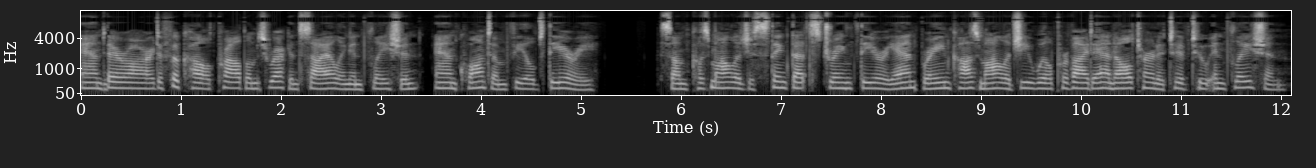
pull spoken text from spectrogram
and there are difficult problems reconciling inflation and quantum field theory. Some cosmologists think that string theory and brane cosmology will provide an alternative to inflation.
